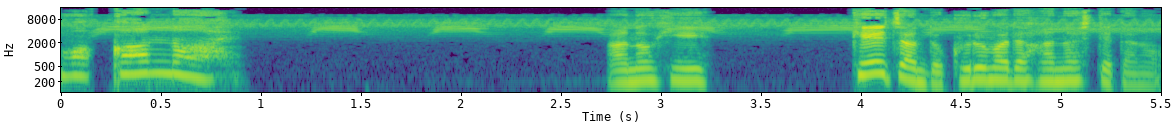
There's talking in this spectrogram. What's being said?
わかんない。あの日、ケイちゃんと車で話してたの。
